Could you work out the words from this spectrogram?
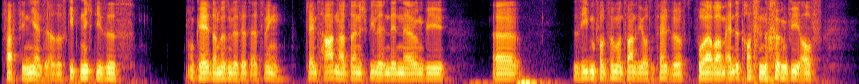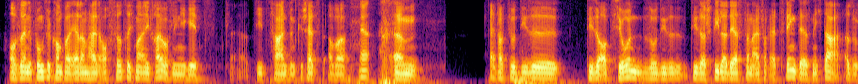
faszinierend. Also es gibt nicht dieses, okay, dann müssen wir es jetzt erzwingen. James Harden hat seine Spiele, in denen er irgendwie äh, 7 von 25 aus dem Feld wirft, wo er aber am Ende trotzdem noch irgendwie auf, auf seine Punkte kommt, weil er dann halt auch 40 Mal an die Freiwurflinie geht. Die Zahlen sind geschätzt, aber ja. ähm, einfach so diese, diese Option, so diese, dieser Spieler, der es dann einfach erzwingt, der ist nicht da. Also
